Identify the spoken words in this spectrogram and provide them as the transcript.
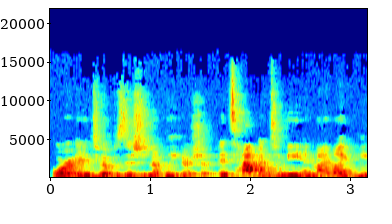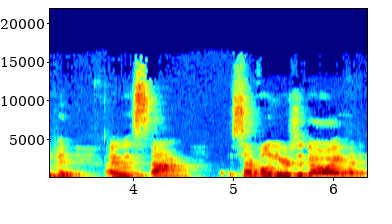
or into a position of leadership. It's happened to me in my life. Mm-hmm. Even I was, um, several years ago, I had an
